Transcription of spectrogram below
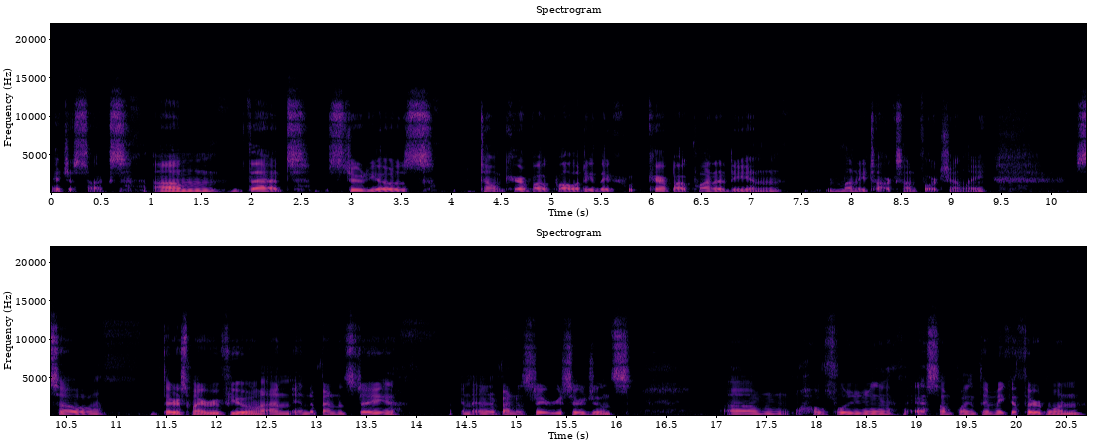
it just sucks. Um, that studios don't care about quality, they care about quantity, and money talks, unfortunately. So, there's my review on Independence Day and Independence Day resurgence. Um, hopefully, at some point, they make a third one.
